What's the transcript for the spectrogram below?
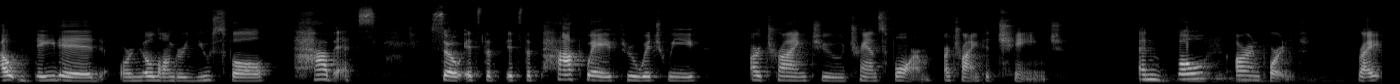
outdated or no longer useful habits. So it's the it's the pathway through which we are trying to transform, are trying to change. And both are important, right?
